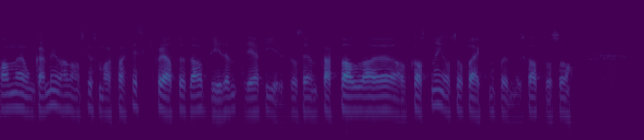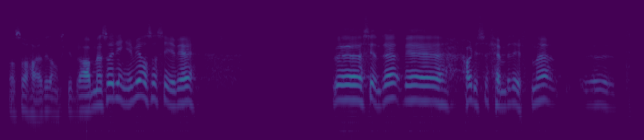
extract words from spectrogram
Han, Onkelen min var ganske smart, faktisk. For da blir det en 3-4% hvert fall eh, avkastning, og så får jeg ikke noe formuesskatt. Og, og, så har jeg det ganske bra. Men så ringer vi, og så sier vi eh, Sindre, vi har disse fem bedriftene. Eh,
